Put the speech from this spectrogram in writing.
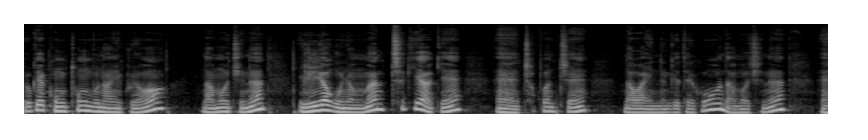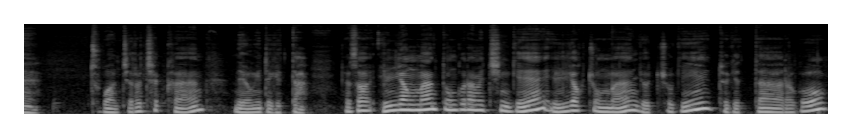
이게 공통 문항이고요. 나머지는 인력 운영만 특이하게 예, 첫 번째 나와 있는 게 되고 나머지는 예, 두 번째로 체크한 내용이 되겠다. 그래서 인력만 동그라미 친 게 인력 쪽만 이쪽이 되겠다라고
